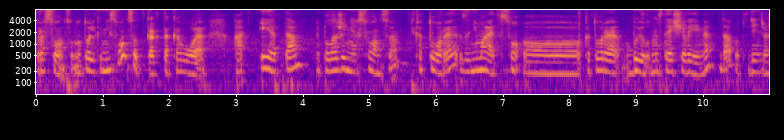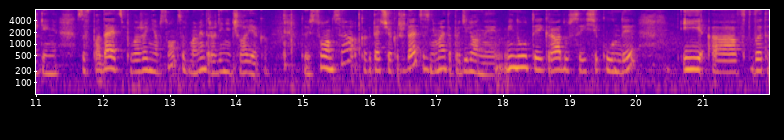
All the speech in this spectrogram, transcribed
про Солнце, но только не Солнце как таковое, а это положение Солнца, которое занимает, э, которое было в настоящее время, да, вот в день рождения, совпадает с положением Солнца в момент рождения человека. То есть Солнце, когда человек рождается, занимает определенные минуты, градусы, секунды, и э, в, это,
